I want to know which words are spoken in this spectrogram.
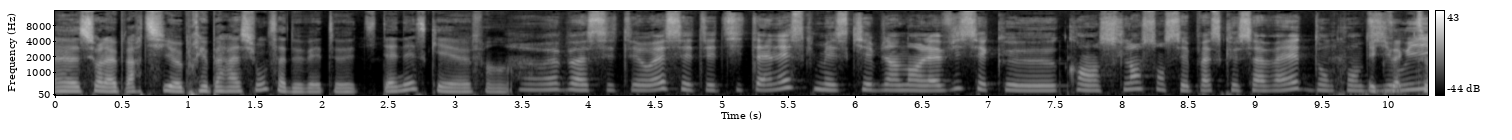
euh, sur la partie préparation ça devait être titanesque et enfin ah ouais bah c'était ouais c'était titanesque mais ce qui est bien dans la vie c'est que quand on se lance on sait pas ce que ça va être donc on dit oui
